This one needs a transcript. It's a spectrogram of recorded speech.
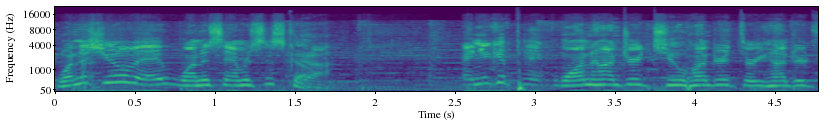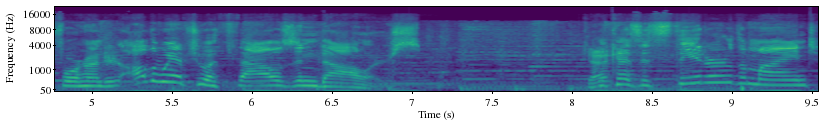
one is U of A, one is San Francisco. Yeah. And you can pick 100, 200, 300, 400, all the way up to $1,000. Okay. Because it's theater of the mind,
